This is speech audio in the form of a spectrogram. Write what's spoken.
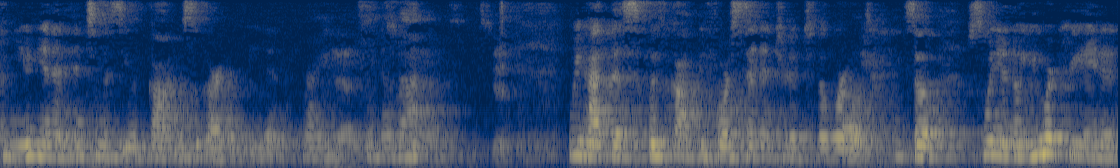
communion and intimacy with God was the Garden of Eden, right? Yes. We know that. We had this with God before sin entered into the world. And so just want you to know you were created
